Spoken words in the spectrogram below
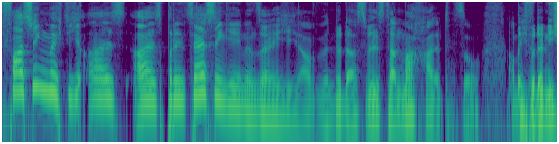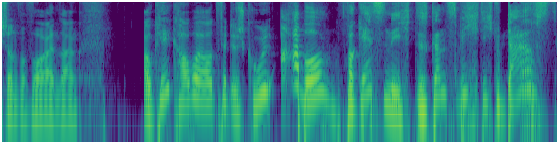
Fasching möchte ich als, als Prinzessin gehen, dann sage ich, ja, wenn du das willst, dann mach halt. So. Aber ich würde nicht schon von vornherein sagen, okay, Cowboy-Outfit ist cool, aber vergess nicht, das ist ganz wichtig, du darfst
